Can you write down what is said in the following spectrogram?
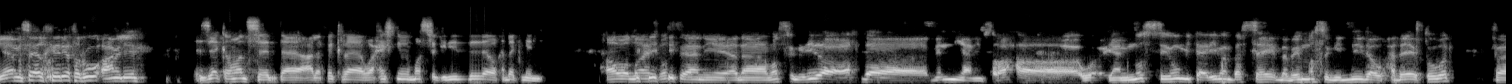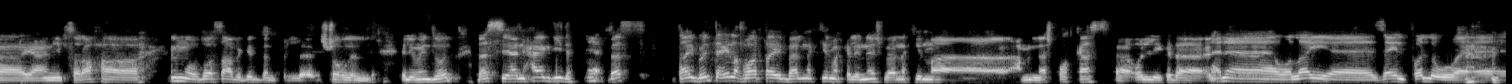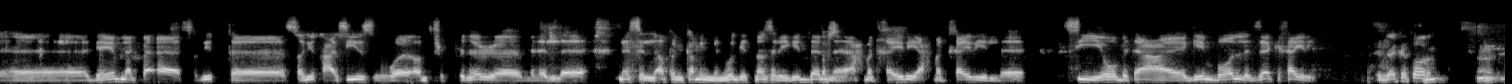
يا مساء الخير يا طروق عامل إيه؟ إزيك يا منصر أنت على فكرة وحشني من مصر الجديدة واخدك مني. آه والله بص يعني أنا مصر الجديدة واخدة مني يعني بصراحة يعني نص يومي تقريبا بس سايق ما بين مصر الجديدة وحدائق أكتوبر. فيعني بصراحة الموضوع صعب جدا في الشغل اليومين دول. بس يعني حاجة جديدة. بس طيب انت إيه الاخبار؟ طيب بقالنا كتير ما اتكلمناش بقالنا كتير ما عملناش بودكاست فقول لي كده أنا والله زي الفل وجايب لك بقى صديق صديق عزيز و entrepreneur من الناس اللي up coming من وجهة نظري جدا أحمد خيري. أحمد خيري ال CEO بتاع جيم بول ازيك يا خيري؟ ازيك يا طارق؟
